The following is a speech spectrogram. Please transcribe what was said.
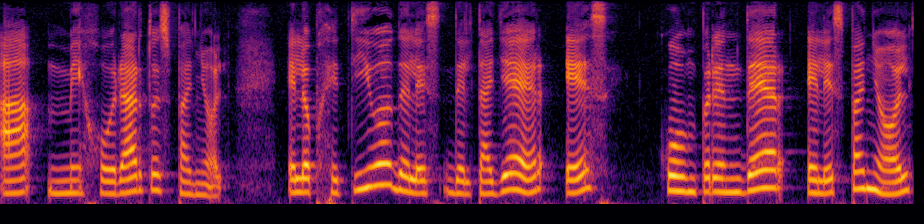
a mejorar tu español. El objetivo del, del, taller es comprender el español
